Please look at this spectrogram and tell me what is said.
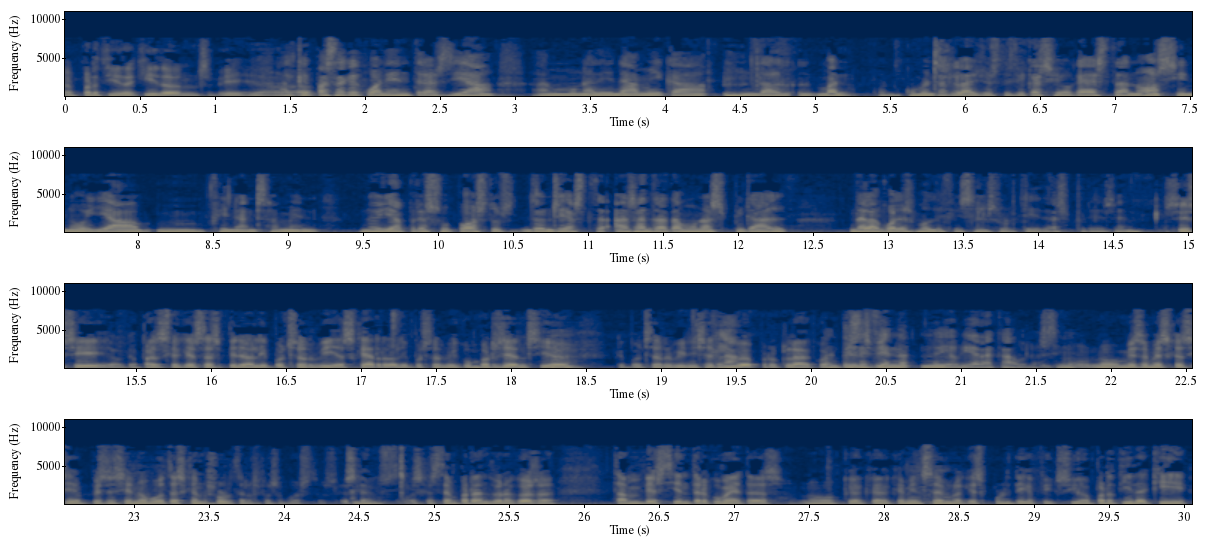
A partir d'aquí, doncs, bé... Ja... El que passa que quan entres ja en una dinàmica del... Bueno, quan comences la justificació aquesta, no? Si no hi ha mm, finançament, no hi ha pressupostos, doncs ja has entrat en una espiral de la mm. qual és molt difícil sortir després. Eh? Sí, sí, el que passa és que aquesta espiral li pot servir a Esquerra, li pot servir Convergència, mm. li pot servir Iniciativa, clar. però clar... Quan el PSC tens... no, no hi hauria de caure, sí. No, no, a més a més que si el PSC no vota és que no surten els pressupostos. És que, mm. és que estem parlant d'una cosa tan bèstia entre cometes, no? que, que, que a mi em sembla que és política ficció. A partir d'aquí,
